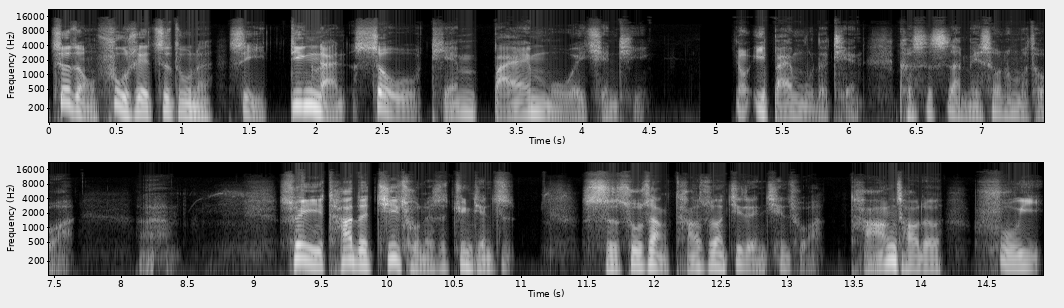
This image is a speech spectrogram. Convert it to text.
这种赋税制度呢，是以丁兰授田百亩为前提。用一百亩的田，可是实在没收那么多啊，啊，所以它的基础呢是均田制。史书上、唐书上记得很清楚啊，唐朝的赋役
